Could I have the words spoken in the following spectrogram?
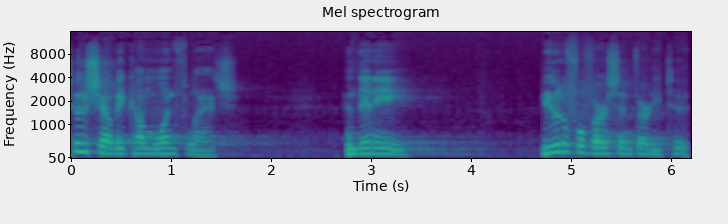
two shall become one flesh. And then he, beautiful verse in 32,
